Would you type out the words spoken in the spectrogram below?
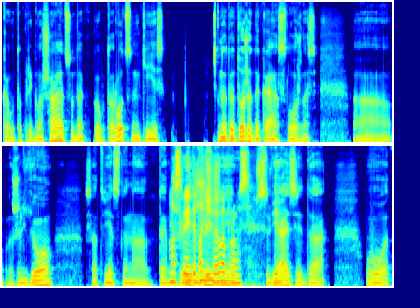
кого-то приглашают сюда, у кого-то родственники есть, но это тоже такая сложность. А, Жилье, соответственно, темп В Москве жи- это большой жизни, вопрос. связи, да. Вот.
